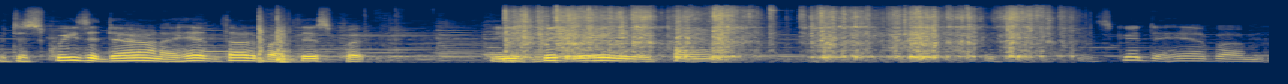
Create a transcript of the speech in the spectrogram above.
but to squeeze it down, I hadn't thought about this, but I use big radiator clamps. It's, it's good to have, um,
